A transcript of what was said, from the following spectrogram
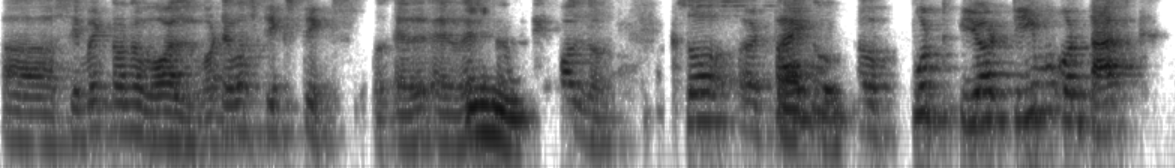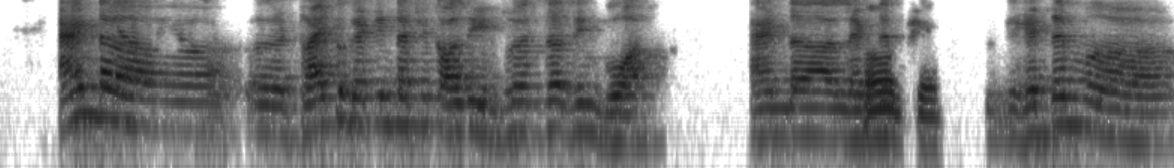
uh, cement on a wall. Whatever sticks, sticks. Rest Mhm. falls down. So uh, try to uh, put your team on task and uh, uh, try to get in touch with all the influencers in Goa and uh, let them get them, uh,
